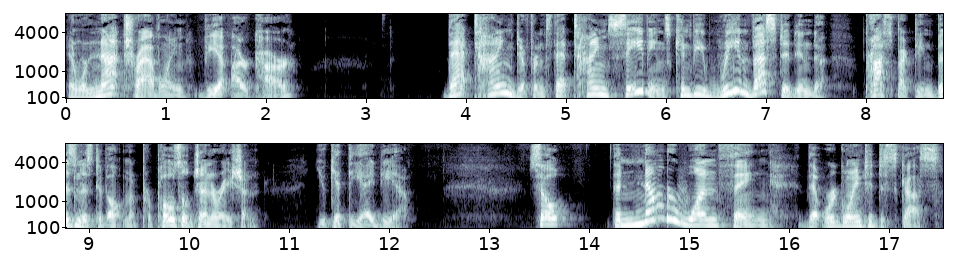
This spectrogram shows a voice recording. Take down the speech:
and we're not traveling via our car, that time difference, that time savings can be reinvested into prospecting, business development, proposal generation. You get the idea. So, the number one thing that we're going to discuss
